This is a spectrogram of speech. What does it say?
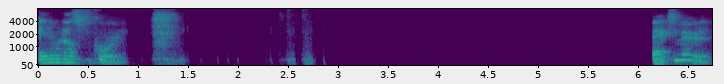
Anyone else for Corey? Back to Meredith.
